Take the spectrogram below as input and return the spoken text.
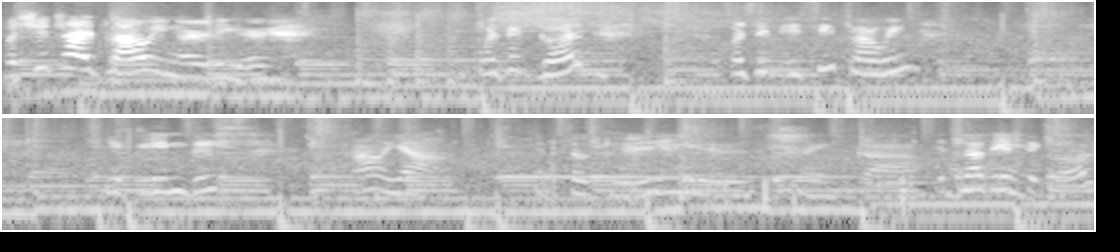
but she tried plowing earlier. Was it good? Was it easy plowing? You clean this? Oh yeah. It's okay. used like uh, It's not difficult.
